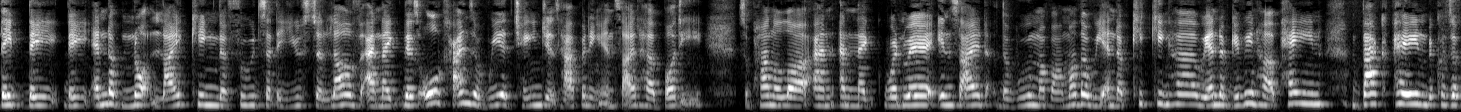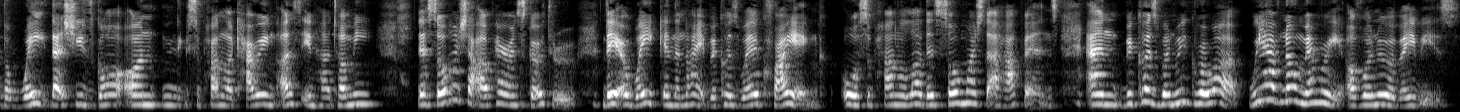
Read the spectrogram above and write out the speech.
they they they end up not liking the foods that they used to love. And like there's all kinds of weird changes happening inside her body. Subhanallah. And and like when we're inside the womb of our mother we end up kicking her. We end up giving her pain back pain because of the weight that she's got on subhanallah carrying us in her tummy. There's so much that our parents go through. They awake in the night because we're crying. Or subhanallah there's so much that happens. And because when we grow up we have no memory of when we were babies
